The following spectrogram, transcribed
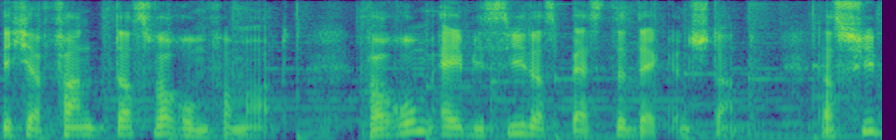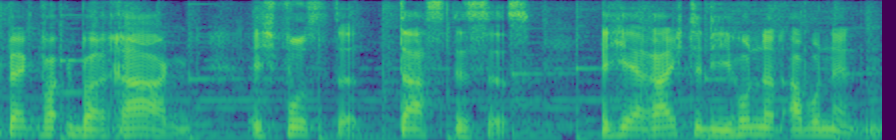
Ich erfand das Warum-Format. Warum ABC das beste Deck entstand. Das Feedback war überragend. Ich wusste, das ist es. Ich erreichte die 100 Abonnenten,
